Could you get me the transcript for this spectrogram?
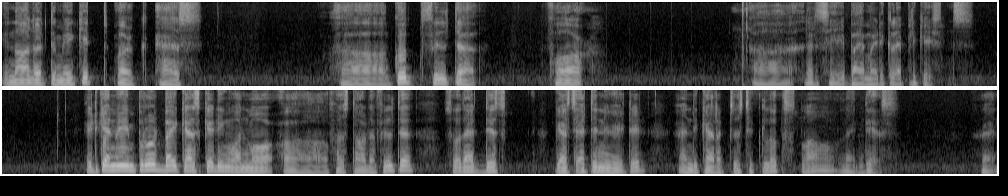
in order to make it work as a good filter for uh, let us say biomedical applications. It can be improved by cascading one more uh, first order filter. So, that this gets attenuated and the characteristic looks now like this right.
